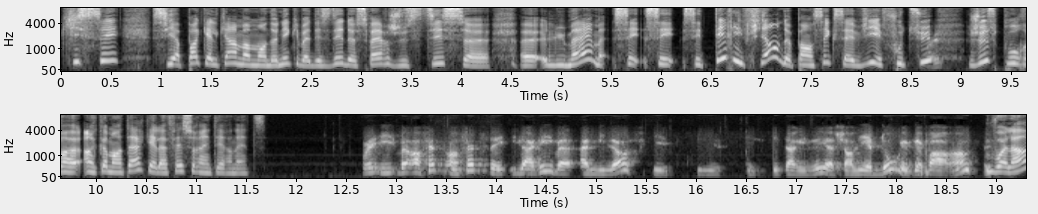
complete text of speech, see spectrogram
Qui sait s'il n'y a pas quelqu'un à un moment donné qui va décider de se faire justice euh, lui-même? C'est terrifiant de penser que sa vie est foutue juste pour un commentaire qu'elle a fait sur Internet. Oui, ben, en fait, en fait il arrive à, à Mila, ce qui, qui, qui est arrivé à Charlie Hebdo, quelque part. Hein? Voilà.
